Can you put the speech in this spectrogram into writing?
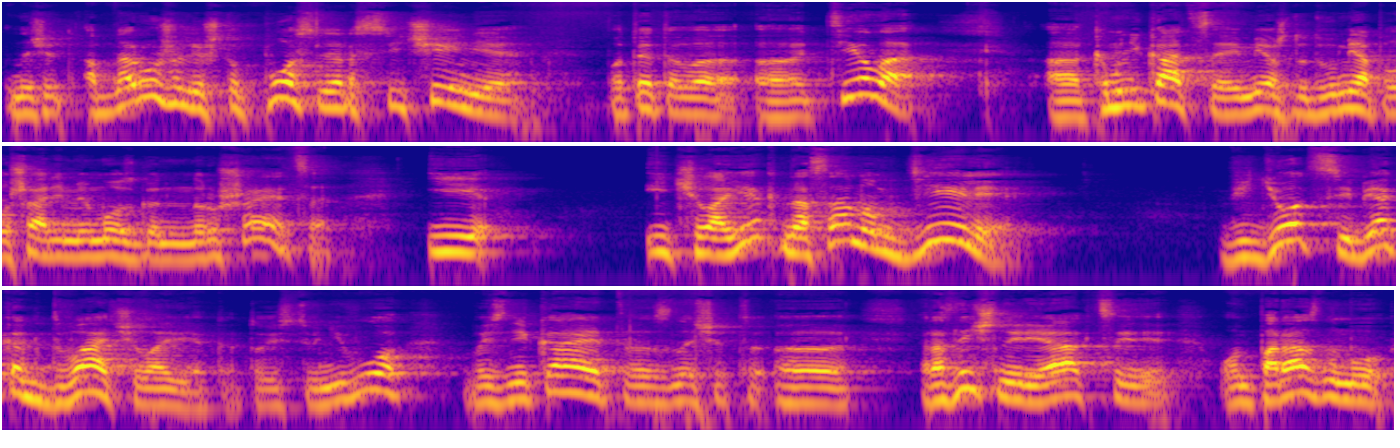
значит, обнаружили, что после рассечения вот этого э, тела э, коммуникация между двумя полушариями мозга нарушается, и, и человек на самом деле ведет себя как два человека. То есть у него возникает, значит, э, различные реакции, он по-разному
